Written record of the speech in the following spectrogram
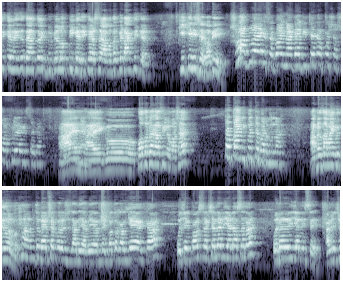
দিতেন এই যে দেন তো এক দুটো লোক টিকা দিতে আসছে আমাদেরকে ডাক দিতেন। কি কিনিছে ভাবি? সব লয়ে গেছে গয়না গাড়ি টাকা পয়সা সব লয়ে গেছে গা। হায় হায় গো কত টাকা ছিল বাসায়? তা তো আমি করতে পারব না। আপনার জামাই করতে পারব? হ্যাঁ তো ব্যবসা করে জানি আমি। আপনি গতকালকে একটা ওই যে কনস্ট্রাকশনের ইয়াটা আছে না ওইটার ইয়া নিছে। আমি ওই যে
